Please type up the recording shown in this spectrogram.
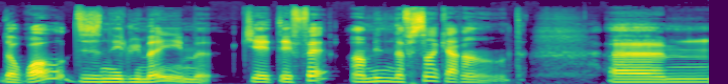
de Walt Disney lui-même, qui a été fait en 1940. Euh,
